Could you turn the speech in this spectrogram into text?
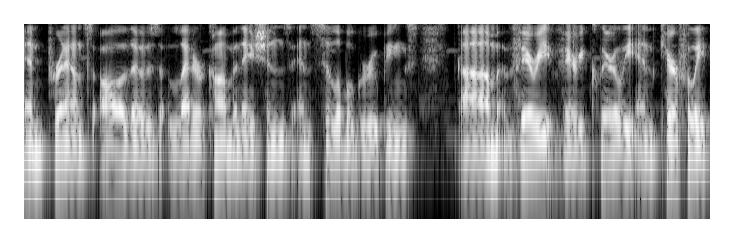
and pronounce all of those letter combinations and syllable groupings um, very, very clearly and carefully.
